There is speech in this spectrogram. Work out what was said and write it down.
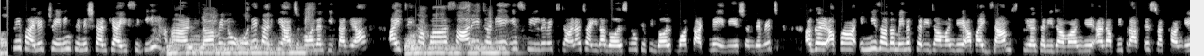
ਆਪਣੀ ਪਾਇਲਟ ਟ੍ਰੇਨਿੰਗ ਫਿਨਿਸ਼ ਕਰਕੇ ਆਈ ਸੀਗੀ ਐਂਡ ਮੈਨੂੰ ਉਹਦੇ ਕਰਕੇ ਅੱਜ ਆਨਰ ਕੀਤਾ ਗਿਆ। ਆਈ ਥਿੰਕ ਆਪਾਂ ਸਾਰੇ ਜਣੇ ਇਸ ਫੀਲਡ ਦੇ ਵਿੱਚ ਜਾਣਾ ਚਾਹੀਦਾ ਗਰਲਸ ਨੂੰ ਕਿਉਂਕਿ ਗਰਲਸ ਬਹੁਤ ਘੱਟ ਨੇ ਏਵੀਏਸ਼ਨ ਦੇ ਵਿੱਚ। ਅਗਰ ਆਪਾਂ ਇੰਨੀ ਜ਼ਿਆਦਾ ਮਿਹਨਤ ਕਰੀ ਜਾਵਾਂਗੇ, ਆਪਾਂ ਐਗਜ਼ਾਮਸ ਕਲੀਅਰ ਕਰੀ ਜਾਵਾਂਗੇ ਐਂਡ ਆਪਣੀ ਪ੍ਰੈਕਟਿਸ ਰੱਖਾਂਗੇ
